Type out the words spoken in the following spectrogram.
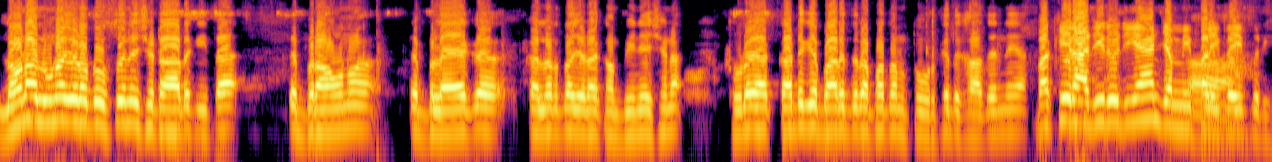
ਲਾਉਣਾ ਲੂਣਾ ਜਿਹੜਾ ਦੋਸਤੋ ਨੇ ਸਟਾਰਟ ਕੀਤਾ ਤੇ ਬਰਾਊਨ ਤੇ ਬਲੈਕ ਕਲਰ ਦਾ ਜਿਹੜਾ ਕੰਬੀਨੇਸ਼ਨ ਆ ਥੋੜਾ ਜਿਹਾ ਕੱਢ ਕੇ ਬਾਹਰ ਇੱਧਰ ਆਪਾਂ ਤੁਹਾਨੂੰ ਤੋੜ ਕੇ ਦਿਖਾ ਦਿੰਨੇ ਆ। ਬਾਕੀ ਰਾਜੀ ਰੁਜੀ ਐਨ ਜੰਮੀ ਪਲੀ ਪਈ ਪੂਰੀ।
